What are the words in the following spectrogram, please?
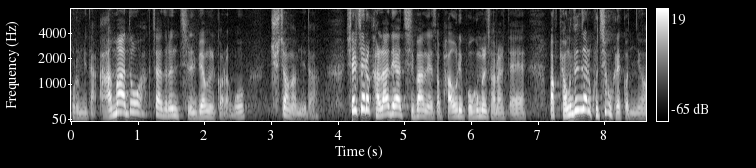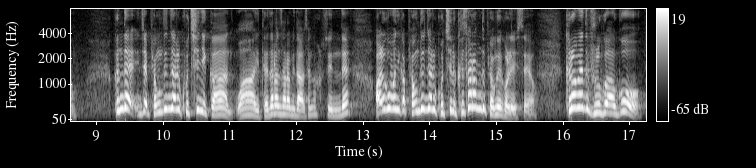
모릅니다. 아마도 학자들은 질병일 거라고 추정합니다. 실제로 갈라디아 지방에서 바울이 복음을 전할 때 막 병든 자를 고치고 그랬거든요. 근데 이제 병든 자를 고치니까 와 대단한 사람이다 생각할 수 있는데 알고 보니까 병든 자를 고치는 그 사람도 병에 걸려 있어요. 그럼에도 불구하고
